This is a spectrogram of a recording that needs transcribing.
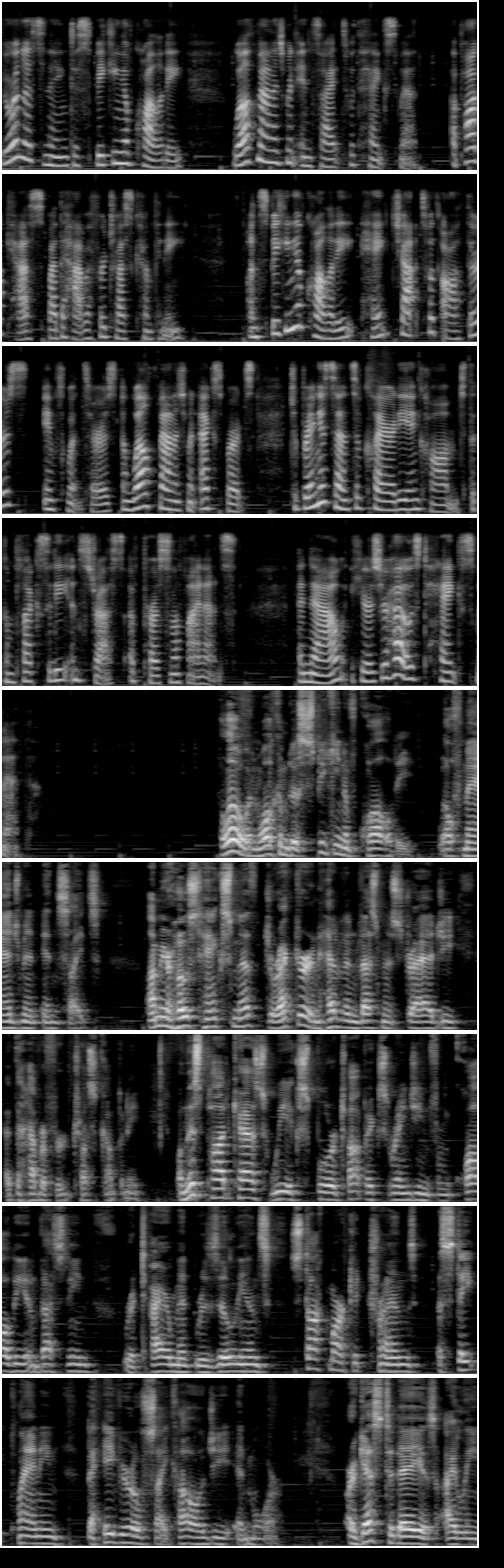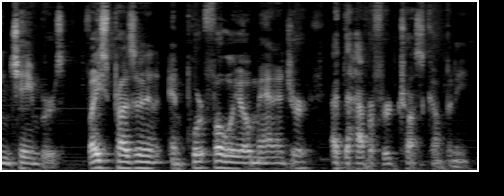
You're listening to Speaking of Quality Wealth Management Insights with Hank Smith, a podcast by the Haverford Trust Company. On Speaking of Quality, Hank chats with authors, influencers, and wealth management experts to bring a sense of clarity and calm to the complexity and stress of personal finance. And now, here's your host, Hank Smith. Hello, and welcome to Speaking of Quality Wealth Management Insights. I'm your host, Hank Smith, Director and Head of Investment Strategy at the Haverford Trust Company. On this podcast, we explore topics ranging from quality investing, retirement resilience, stock market trends, estate planning, behavioral psychology, and more. Our guest today is Eileen Chambers, Vice President and Portfolio Manager at the Haverford Trust Company.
